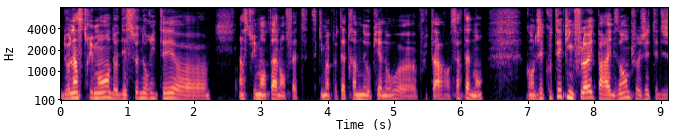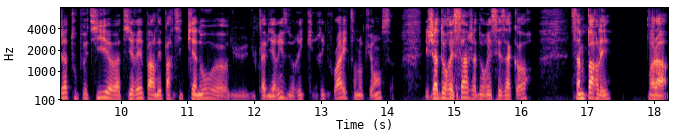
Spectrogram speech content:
de l'instrument, de, des sonorités euh, instrumentales en fait, ce qui m'a peut-être amené au piano euh, plus tard, certainement. Quand j'écoutais Pink Floyd par exemple, j'étais déjà tout petit euh, attiré par les parties de piano euh, du, du claviériste, de Rick, Rick Wright en l'occurrence, et j'adorais ça, j'adorais ses accords, ça me parlait. Voilà,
